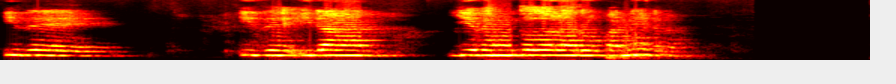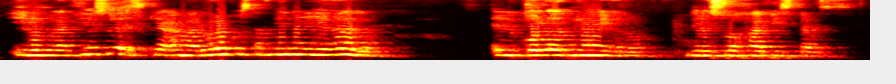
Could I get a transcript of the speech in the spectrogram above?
y de, y de Irán lleven toda la ropa negra. Y lo gracioso es que a Marruecos también ha llegado el color negro de los wahabistas.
